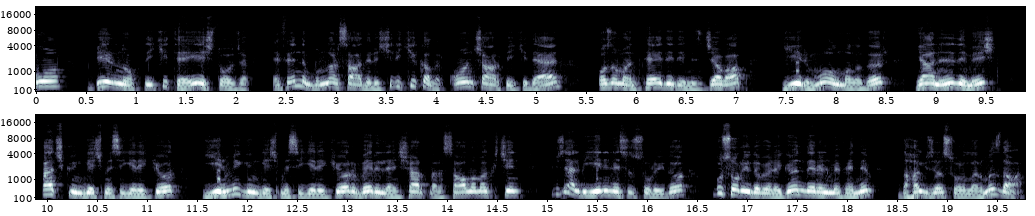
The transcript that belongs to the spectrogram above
bu 1.2 t'ye eşit olacak. Efendim bunlar sadeleşir 2 kalır. 10 çarpı 2'den o zaman t dediğimiz cevap 20 olmalıdır. Yani ne demiş? Kaç gün geçmesi gerekiyor? 20 gün geçmesi gerekiyor verilen şartları sağlamak için. Güzel bir yeni nesil soruydu. Bu soruyu da böyle gönderelim efendim. Daha güzel sorularımız da var.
